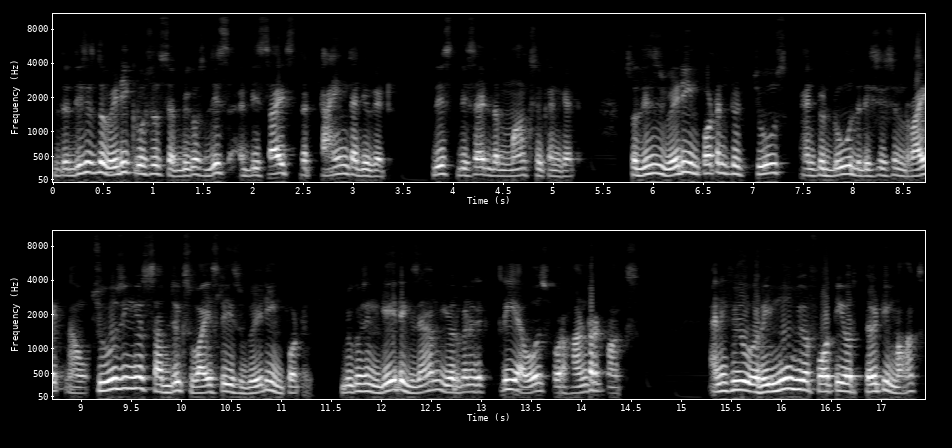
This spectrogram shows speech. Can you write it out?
this is the very crucial step because this decides the time that you get. This decides the marks you can get. So this is very important to choose and to do the decision right now. Choosing your subjects wisely is very important because in gate exam you're going to get 3 hours for 100 marks. And if you remove your 40 or 30 marks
